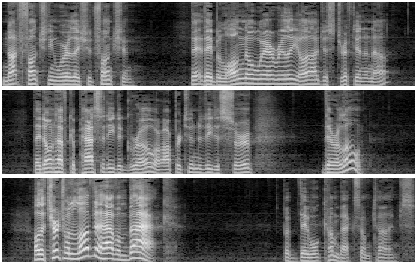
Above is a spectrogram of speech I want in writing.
not functioning where they should function. They, they belong nowhere, really. Oh, I'll just drift in and out. They don't have capacity to grow or opportunity to serve. They're alone. Oh, the church would love to have them back, but they won't come back sometimes.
